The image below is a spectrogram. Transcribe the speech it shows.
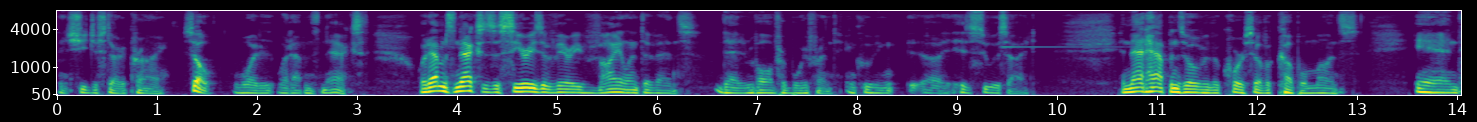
And she just started crying. So what is, what happens next? What happens next is a series of very violent events that involve her boyfriend, including uh, his suicide. And that happens over the course of a couple months. And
